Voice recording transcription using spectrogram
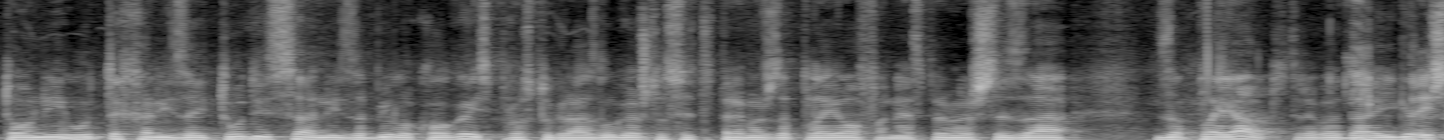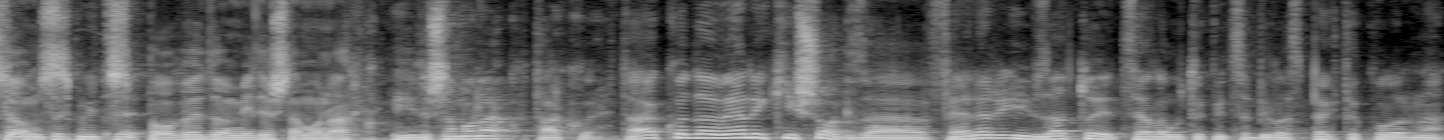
to nije uteha ni za Itudisa, ni za bilo koga iz prostog razloga što se spremaš za play-off, a ne spremaš se za, za play-out. Treba da I igraš te pritom s, utakmice. s pobedom ideš na Monako. I ideš na Monako, tako je. Tako da veliki šok za Fener i zato je cela utakmica bila spektakularna.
